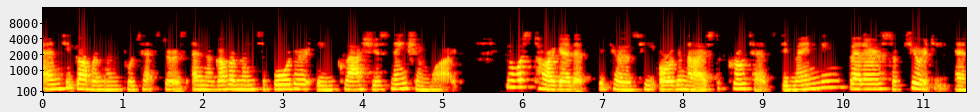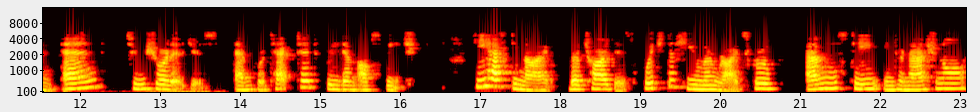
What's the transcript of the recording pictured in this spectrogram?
anti-government protesters and a government supporter in clashes nationwide. He was targeted because he organized protests demanding better security, and end to shortages, and protected freedom of speech. He has denied the charges which the human rights group Amnesty International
